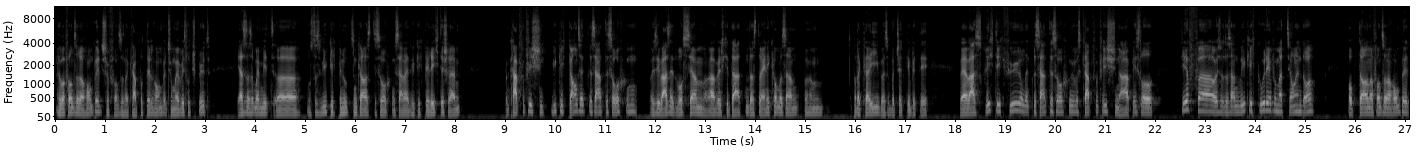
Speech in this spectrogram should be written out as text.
ich habe auf unserer Homepage, auf unserer Kaphotel Homepage schon mal ein bisschen gespielt. Erstens einmal mit, äh, was du wirklich benutzen kannst, die Sachen sind halt wirklich Berichte schreiben. Beim Karpfenfischen wirklich ganz interessante Sachen. Also ich weiß nicht, was sie haben, welche Daten dass da reingekommen sind beim, bei der KI, also bei ChatGPT. Weil er weiß richtig viel und interessante Sachen über das Karpfenfischen, auch ein bisschen tiefer. Also da sind wirklich gute Informationen da. Hab dann auf unserer Homepage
